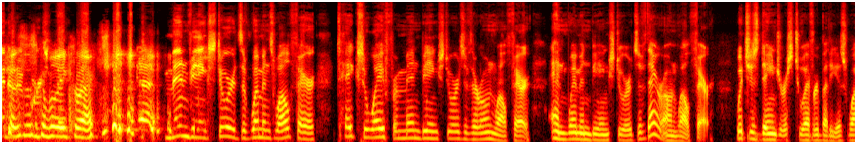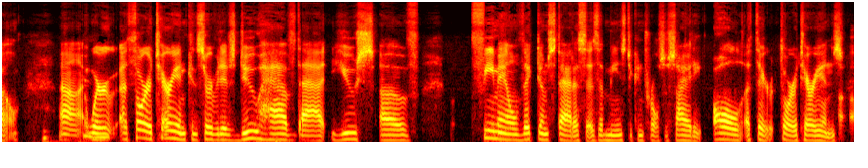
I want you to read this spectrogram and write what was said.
end of this is completely correct. yeah, men being stewards of women's welfare takes away from men being stewards of their own welfare and women being stewards of their own welfare, which is dangerous to everybody as well. Uh, mm-hmm. Where authoritarian conservatives do have that use of female victim status as a means to control society. All author- authoritarians, uh, uh,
